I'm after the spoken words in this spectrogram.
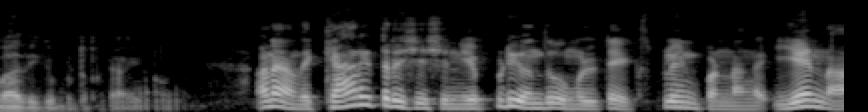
பாதிக்கப்பட்டிருக்காங்க அவங்க. ஆனால் அந்த கேரக்டரைசேஷன் எப்படி வந்து உங்கள்கிட்ட எக்ஸ்பிளைன் பண்ணாங்க? ஏன்னா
